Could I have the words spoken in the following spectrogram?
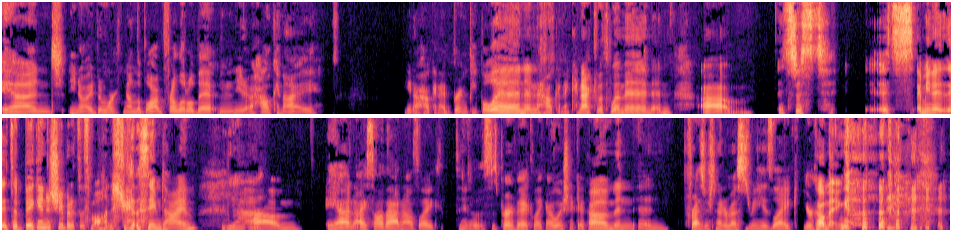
and you know I'd been working on the blog for a little bit, and you know how can I you know how can i bring people in and how can i connect with women? And um, it's just it's i mean it, it's a big industry but it's a small industry at the same time. Yeah. Um, and i saw that and i was like you know this is perfect. Like i wish i could come. And and professor snyder messaged me he's like you're coming.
